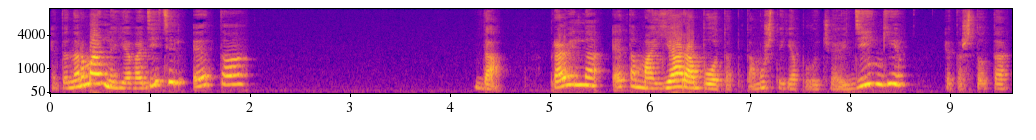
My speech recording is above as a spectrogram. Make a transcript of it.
Это нормально, я водитель, это... Да, правильно, это моя работа, потому что я получаю деньги, это что-то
